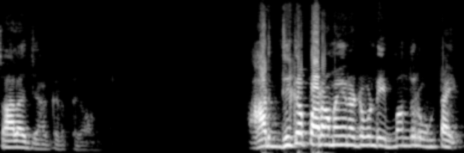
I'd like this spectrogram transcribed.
చాలా జాగ్రత్తగా ఉండాలి. ఆర్థిక పరమైనటువంటి ఇబ్బందులు ఉంటాయి.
